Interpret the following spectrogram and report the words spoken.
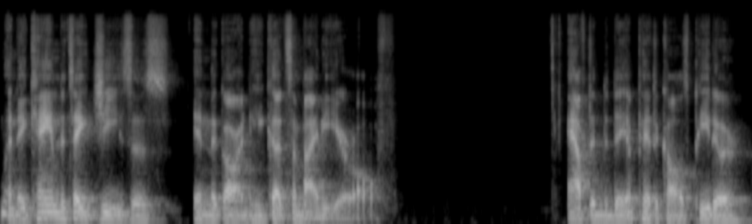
when they came to take Jesus in the garden, he cut somebody's ear off. After the day of Pentecost, Peter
